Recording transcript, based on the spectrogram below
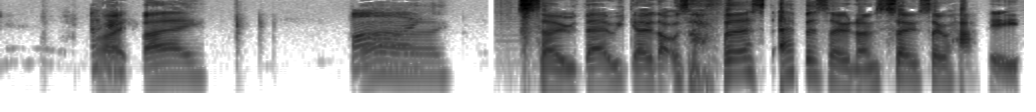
Okay. All right. Bye. Bye. So there we go. That was our first episode. I'm so so happy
